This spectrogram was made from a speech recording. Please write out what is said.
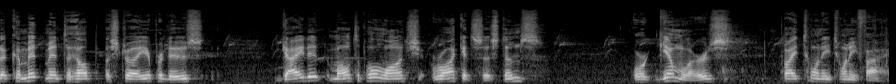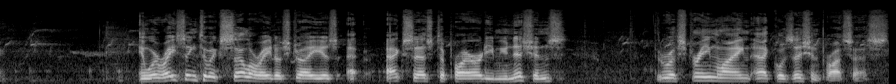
A commitment to help Australia produce guided multiple launch rocket systems, or GIMLRs, by 2025. And we're racing to accelerate Australia's access to priority munitions through a streamlined acquisition process.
